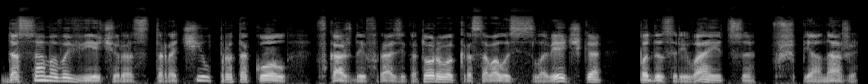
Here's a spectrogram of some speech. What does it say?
до самого вечера строчил протокол, в каждой фразе которого красовалось словечко «подозревается в шпионаже».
